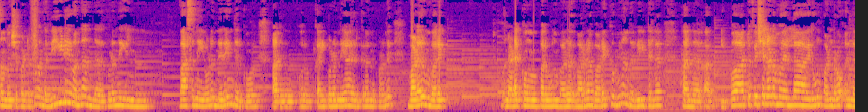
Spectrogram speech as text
சந்தோஷப்பட்டிருக்கும். அந்த வீடே வந்து அந்த குழந்தையின் வாசனையோடு நிறைந்திருக்கும். அது ஒரு கை குழந்தையாக இருக்கிற அந்த குழந்தை வளரும் வரை நடக்கும் பருவம் வர வர வரைக்குமே அந்த வீட்டில் அந்த இப்போ ஆர்டிஃபிஷியலாக நம்ம எல்லா இதுவும் பண்ணுறோம் இந்த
